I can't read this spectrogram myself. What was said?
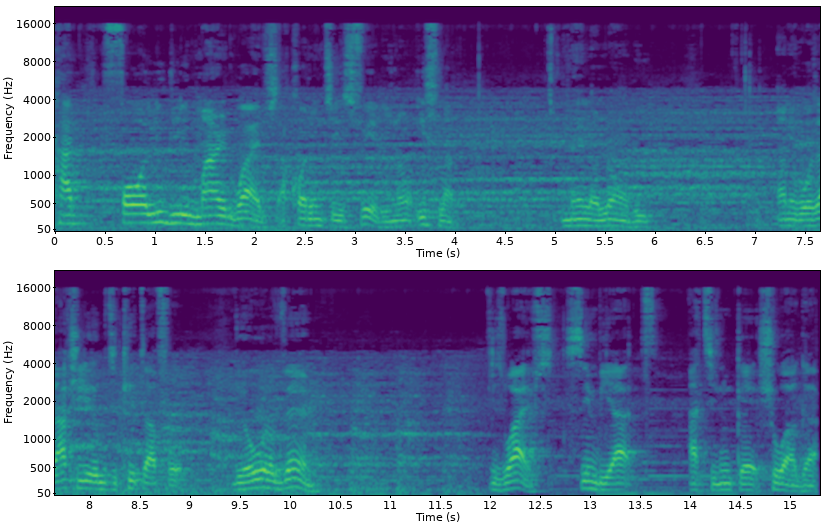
had four legally married wives according to his faith, you know, Islam. And he was actually able to cater for the whole of them. His wives, Simbiat Atinuke Shoaga,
